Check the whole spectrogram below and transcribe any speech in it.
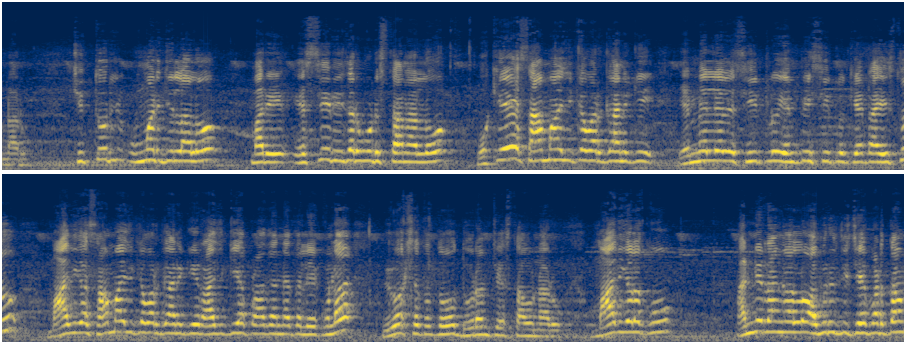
ఉన్నారు. చిత్తూరు ఉమ్మడి జిల్లాలో మరి ఎస్సీ రిజర్వ్డ్ స్థానాల్లో ఒకే సామాజిక వర్గానికి ఎమ్మెల్యేల సీట్లు ఎంపీ సీట్లు కేటాయిస్తూ మాదిగా సామాజిక వర్గానికి రాజకీయ ప్రాధాన్యత లేకుండా వివక్షతతో దూరం చేస్తూ ఉన్నారు. మాదిగలకు అన్ని రంగాల్లో అభివృద్ధి చేపడతాం.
